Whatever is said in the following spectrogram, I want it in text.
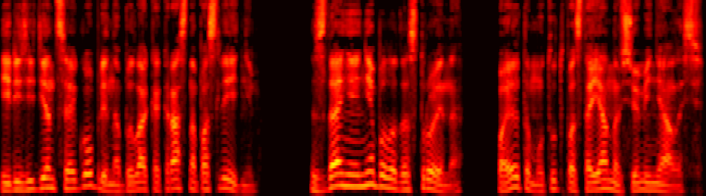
и резиденция Гоблина была как раз на последнем. Здание не было достроено, поэтому тут постоянно все менялось.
